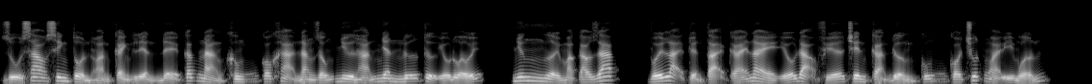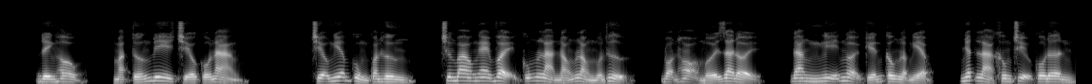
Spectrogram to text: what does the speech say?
dù sao sinh tồn hoàn cảnh liền để các nàng không có khả năng giống như hán nhân nữ tử yếu đuối, nhưng người mặc áo giáp, với lại tuyển tại cái này yếu đạo phía trên cản đường cũng có chút ngoài ý muốn. Đình hầu, mặt tướng đi chiếu cố nàng. Triệu nghiêm cùng quan hưng, Trương Bao nghe vậy cũng là nóng lòng muốn thử, bọn họ mới ra đời, đang nghĩ ngợi kiến công lập nghiệp, nhất là không chịu cô đơn,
